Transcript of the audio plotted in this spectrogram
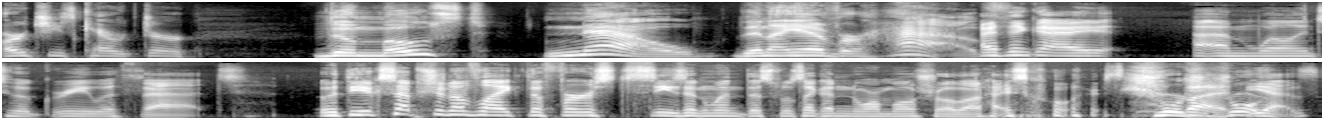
Archie's character the most now than I ever have. I think I am willing to agree with that. With the exception of like the first season when this was like a normal show about high schoolers. Sure, sure, but, sure. Yes.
